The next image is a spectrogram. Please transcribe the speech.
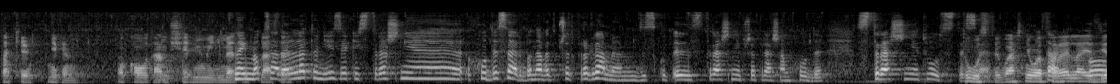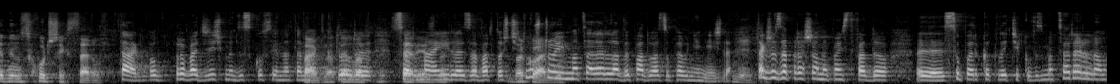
takie, nie wiem, około tam 7 mm No i mozzarella to nie jest jakiś strasznie chudy ser, bo nawet przed programem y, strasznie, przepraszam, chudy, strasznie tłusty, Tłusty. ser. Właśnie mozzarella Tak, jest bo- jednym z chudszych serów. Tak, bo prowadziliśmy dyskusję na temat, Tak, na który temat ser ser ma ile zawartości Dokładnie. tłuszczu i mozzarella wypadła zupełnie nieźle. Nieźle. Także zapraszamy Państwa do y, super kotlecików z mozzarellą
